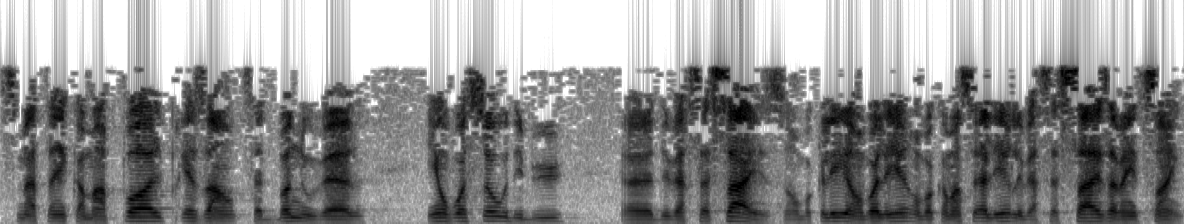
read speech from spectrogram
ce matin, comment Paul présente cette bonne nouvelle. Et on voit ça au début euh, des versets 16. On va, lire, on va commencer à lire les versets 16 à 25.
